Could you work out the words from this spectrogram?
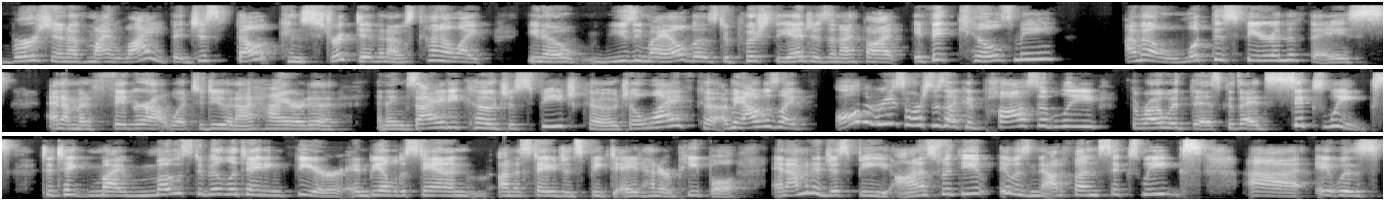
version of my life. It just felt constrictive. And I was kind of like, you know, using my elbows to push the edges. And I thought, if it kills me, I'm going to look this fear in the face and I'm going to figure out what to do. And I hired a, an anxiety coach, a speech coach, a life coach. I mean, I was like, all the resources I could possibly throw at this because I had six weeks to take my most debilitating fear and be able to stand on, a stage and speak to 800 people. And I'm going to just be honest with you, it was not a fun six weeks. Uh, it was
